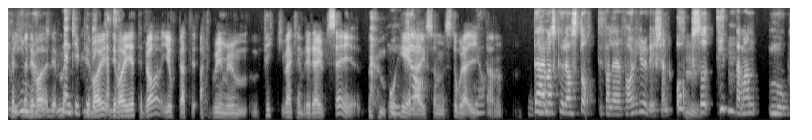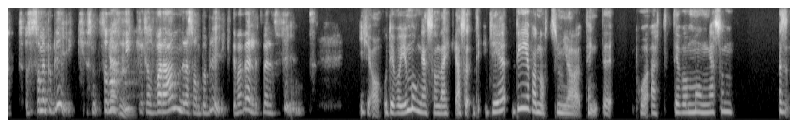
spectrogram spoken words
men, men det var, green det, Men typ det var, ju- det publikplatser. var jättebra gjort att, att Green Room fick verkligen breda ut sig på Mm. hela Ja. liksom, stora Ja. Där man skulle ha stått ifall det var Eurovision. Och Mm. så tittar man mot, som en publik. Så, de fick liksom varandra som publik. Det var väldigt, väldigt fint. ja, och det var ju många som verkligen, alltså det- det, var något som jag tänkte på, att det var många som, alltså,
